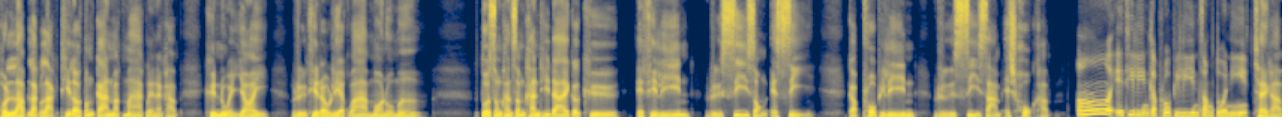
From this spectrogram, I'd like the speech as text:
ผลลัพธ์หลักๆ ที่เราต้องการมากๆเลยนะครับ คือหน่วยย่อย หรือที่เราเรียกว่าโมโนเมอร์ตัวสำคัญสำคัญที่ได้ก็คือเอทิลีนหรือ C2S4 กับโพรพิลีนหรือ C3H6 ครับ อ๋อเอทิลีนกับโพรพิลีนสองตัวนี้ ใช่ครับ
